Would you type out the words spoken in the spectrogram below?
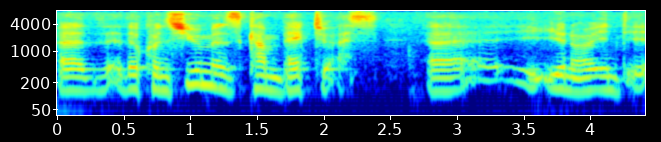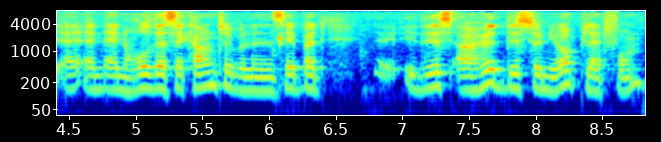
uh, the, the, consumers come back to us, uh, you know, in, and and hold us accountable and say, but this I heard this on your platform.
